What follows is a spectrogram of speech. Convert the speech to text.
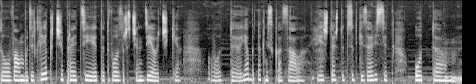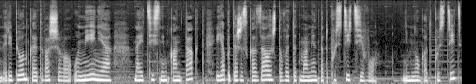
то вам будет легче пройти этот возраст, чем девочке. Вот, э, я бы так не сказала. Я считаю, что это все-таки зависит от э, ребенка, от вашего умения найти с ним контакт. И я бы даже сказала, что в этот момент отпустить его, немного отпустить,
